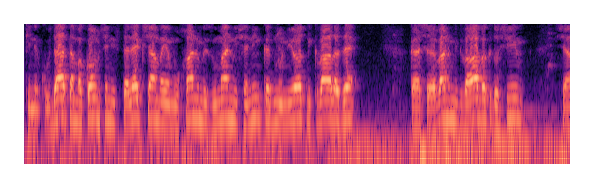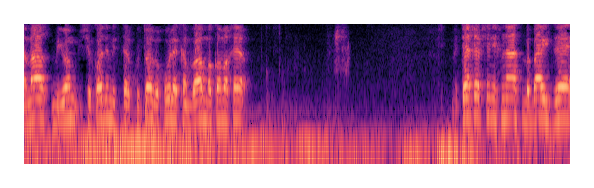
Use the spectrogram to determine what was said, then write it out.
כי נקודת המקום שנסתלק שם היה מוכן ומזומן משנים קדמוניות מכבר לזה, כאשר הבנו מדבריו הקדושים שאמר ביום שקודם הסתלקותו וכולי כמבואר במקום אחר. ותכף שנכנס בבית זה,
